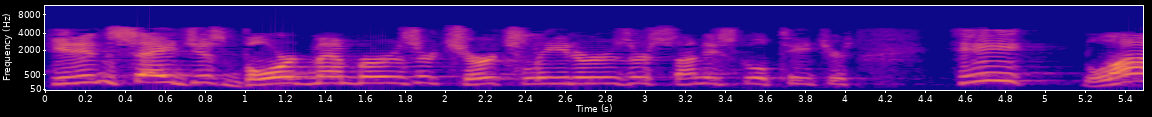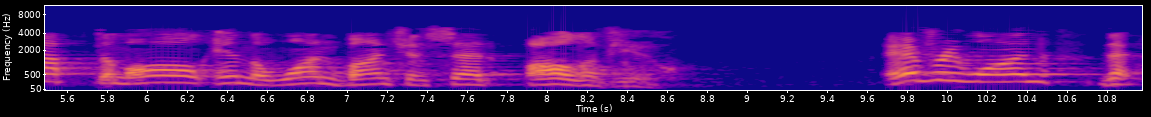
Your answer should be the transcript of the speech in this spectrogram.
He didn't say just board members or church leaders or Sunday school teachers. He lopped them all in the one bunch and said, all of you. Everyone that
